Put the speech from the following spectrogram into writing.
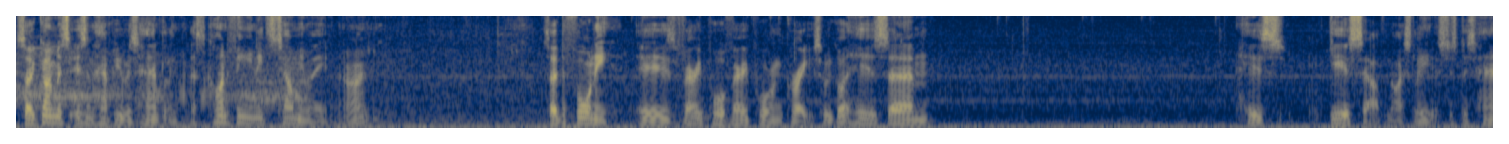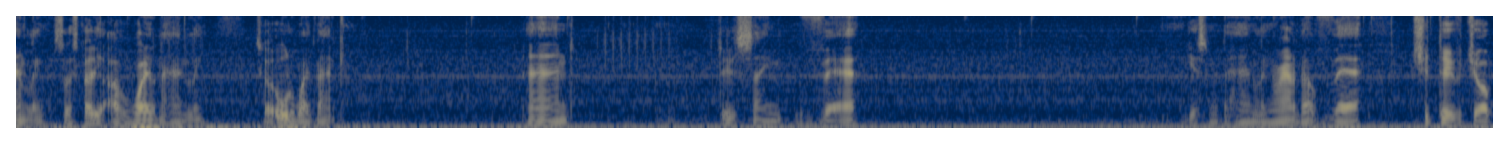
So Gomez isn't happy with his handling. That's the kind of thing you need to tell me, mate. Alright? So Deforney is very poor, very poor and great. So we've got his um, his gears set up nicely. It's just this handling. So let's go the other way on the handling. Let's go all the way back. And do the same there. I'm guessing with the handling around about there. Should do the job.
